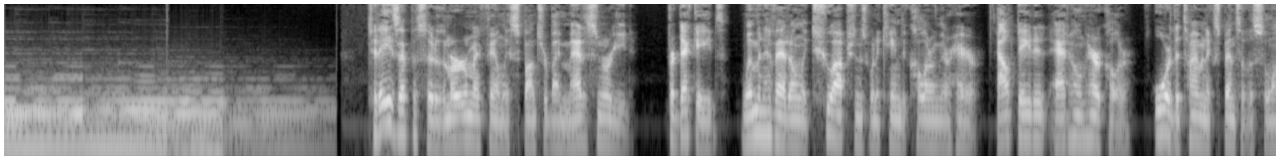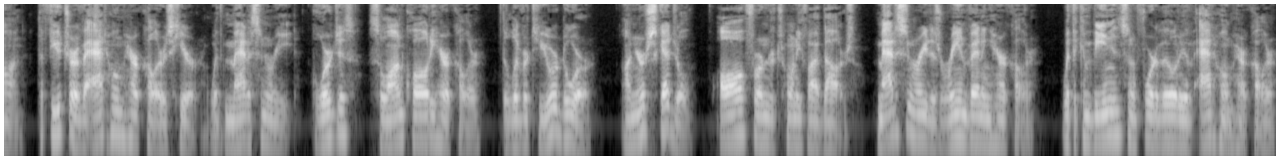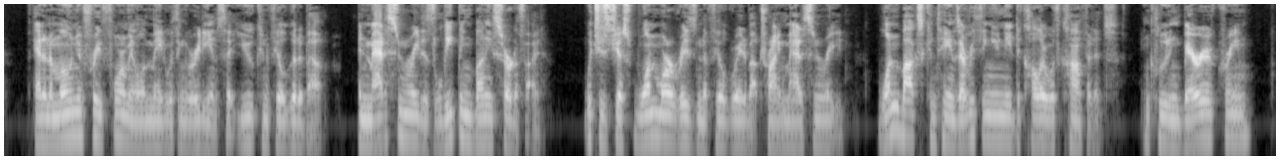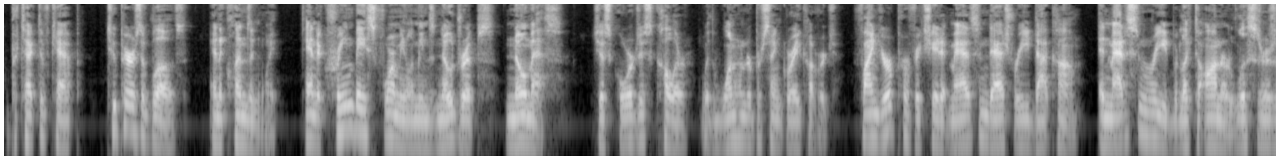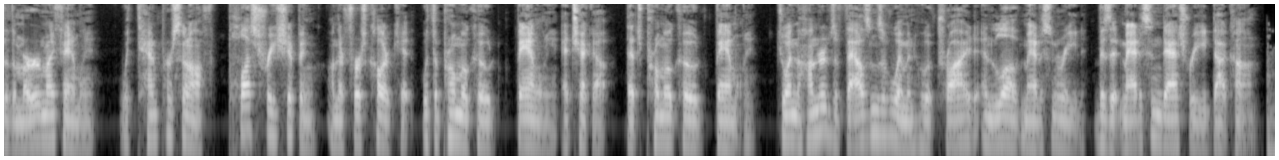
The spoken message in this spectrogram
Today's episode of The Murder of My Family is sponsored by Madison Reed. For decades, women have had only two options when it came to coloring their hair outdated at home hair color or the time and expense of a salon. The future of at home hair color is here with Madison Reed. Gorgeous, salon quality hair color delivered to your door on your schedule, all for under $25. Madison Reed is reinventing hair color with the convenience and affordability of at home hair color and an ammonia free formula made with ingredients that you can feel good about. And Madison Reed is Leaping Bunny certified, which is just one more reason to feel great about trying Madison Reed. One box contains everything you need to color with confidence, including barrier cream, a protective cap, two pairs of gloves, and a cleansing wipe. And a cream based formula means no drips, no mess, just gorgeous color with 100% gray coverage. Find your perfect shade at madison-reed.com. And Madison Reed would like to honor listeners of The Murder in My Family with 10% off plus free shipping on their first color kit with the promo code FAMILY at checkout. That's promo code FAMILY. Join the hundreds of thousands of women who have tried and love Madison Reed. Visit madison-reed.com.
